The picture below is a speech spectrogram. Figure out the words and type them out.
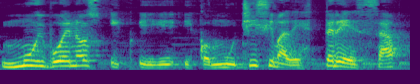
muy buenos y, con muchísima destreza.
